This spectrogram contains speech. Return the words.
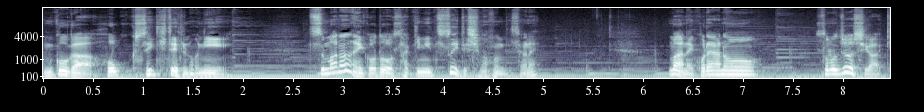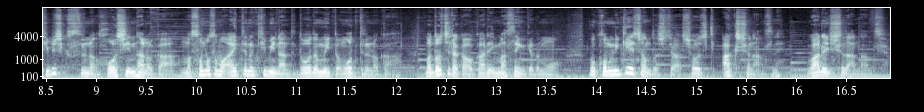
向こうが報告してきてるのに、つまらないことを先につついてしまうんですよね。まあね、これあの、その上司が厳しくするのが方針なのか、まあ、そもそも相手の機微なんてどうでもいいと思ってるのか、まあ、どちらか分かりませんけども、もうコミュニケーションとしては正直握手なんですね。悪い手段なんですよ。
